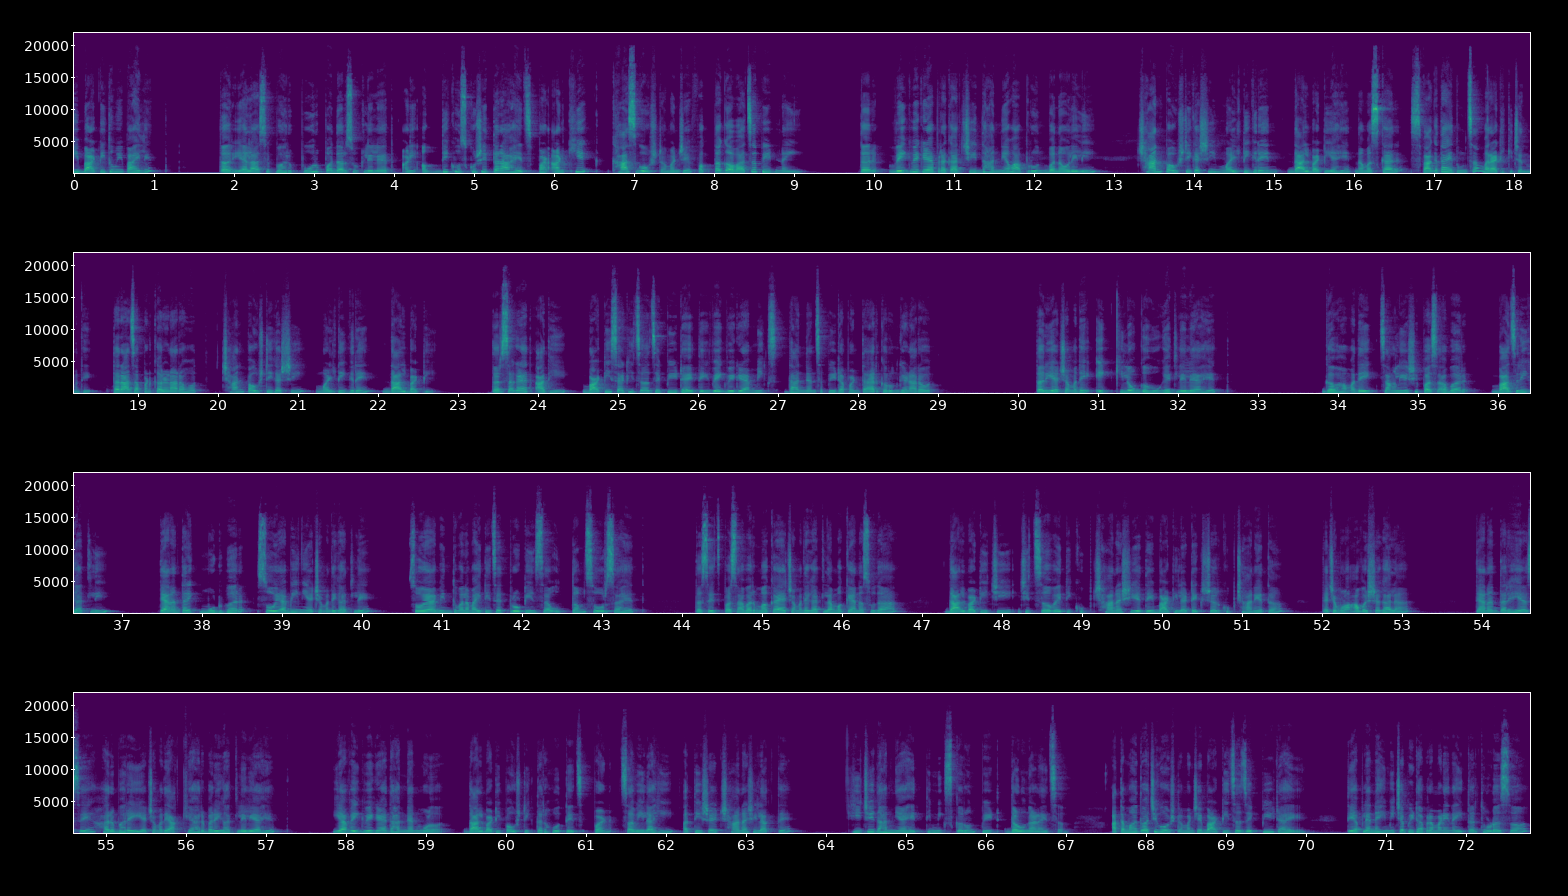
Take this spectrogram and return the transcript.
ही बाटी तुम्ही पाहिलीत? तर याला असे भरपूर पदर सुटलेले आहेत आणि अगदी खुसखुशीत तर आहेच पण आणखी एक खास गोष्ट म्हणजे फक्त गव्हाचं पीठ नाही तर वेगवेगळ्या प्रकारची धान्य वापरून बनवलेली छान पौष्टिक अशी मल्टीग्रेन दालबाटी आहे. नमस्कार स्वागत आहे तुमचं मराठी किचनमध्ये. तर आज आपण करणार आहोत छान पौष्टिक अशी मल्टीग्रेन दालबाटी तर सगळ्यात आधी बाटीसाठीचं जे पीठ आहे ते वेगवेगळ्या मिक्स धान्यांचं पीठ आपण तयार करून घेणार आहोत. तर याच्यामध्ये एक किलो गहू घेतलेले आहेत. गव्हामध्ये एक चांगली अशी पसाभर बाजरी घातली. त्यानंतर एक मुठभर सोयाबीन याच्यामध्ये घातले. सोयाबीन तुम्हाला माहितीच आहेत प्रोटीन्सचा उत्तम सोर्स आहेत. तसेच पसाभर मका याच्यामध्ये घातला मक्यानंसुद्धा दालबाटीची जी चव आहे ती खूप छान अशी येते बाटीला टेक्स्चर खूप छान येतं. त्याच्यामुळं अवश्य घाला. त्यानंतर हे असे हरभरे याच्यामध्ये अख्खे हरभरे घातलेले आहेत. या वेगवेगळ्या धान्यांमुळं दालबाटी पौष्टिक तर होतेच पण चवीलाही अतिशय छान अशी लागते. ही जी धान्य आहेत ती मिक्स करून पीठ दळून आणायचं. आता महत्त्वाची गोष्ट म्हणजे बाटीचं जे पीठ आहे ते आपल्या नेहमीच्या पिठाप्रमाणे नाही तर थोडंसं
